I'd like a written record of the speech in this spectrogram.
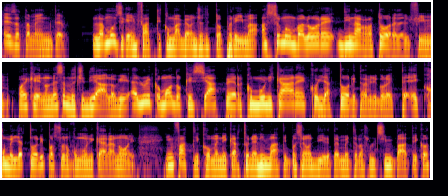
Esattamente. La musica, infatti, come abbiamo già detto prima, assume un valore di narratore del film, poiché non essendoci dialoghi è l'unico modo che si ha per comunicare con gli attori, tra virgolette, e come gli attori possono comunicare a noi. Infatti, come nei cartoni animati possiamo dire, per metterla sul simpatico,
